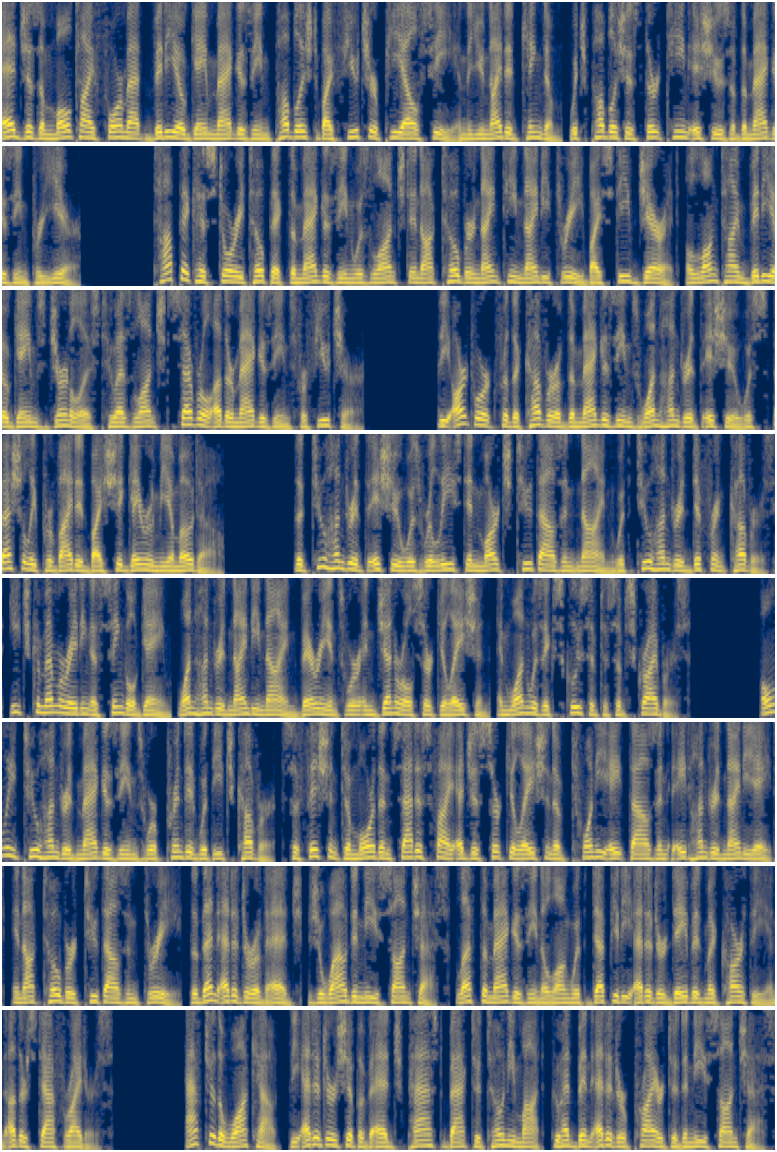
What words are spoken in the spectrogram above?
Edge is a multi-format video game magazine published by Future plc in the United Kingdom, which publishes 13 issues of the magazine per year. Topic History Topic The magazine was launched in October 1993 by Steve Jarrett, a longtime video games journalist who has launched several other magazines for Future. The artwork for the cover of the magazine's 100th issue was specially provided by Shigeru Miyamoto. The 200th issue was released in March 2009 with 200 different covers, each commemorating a single game, 199 variants were in general circulation, and one was exclusive to subscribers. Only 200 magazines were printed with each cover, sufficient to more than satisfy Edge's circulation of 28,898. In October 2003, the then editor of Edge, João Diniz Sanchez, left the magazine along with deputy editor David McCarthy and other staff writers. After the walkout, the editorship of Edge passed back to Tony Mott, who had been editor prior to Diniz Sanchez.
